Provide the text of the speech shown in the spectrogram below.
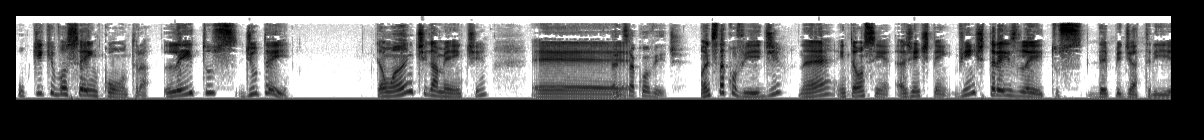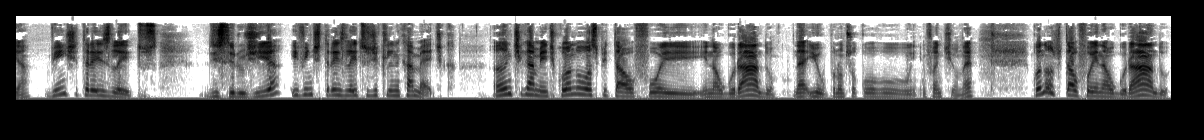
o que, que você encontra? Leitos de UTI. Então, antigamente, é... Antes da Covid. Antes da Covid, né? Então, assim, a gente tem 23 leitos de pediatria, 23 leitos de cirurgia e 23 leitos de clínica médica. Antigamente, quando o hospital foi inaugurado, né, e o pronto-socorro infantil, né? Quando o hospital foi inaugurado,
